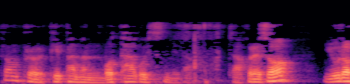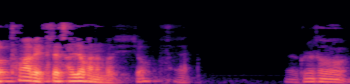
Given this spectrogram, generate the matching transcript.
트럼프를 비판은 못하고 있습니다. 자 그래서 유럽 통합의 틀에 살려가는 것이죠. 네. 네, 그래서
